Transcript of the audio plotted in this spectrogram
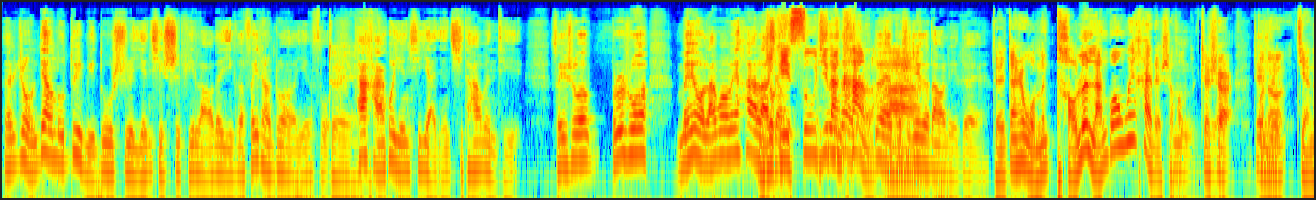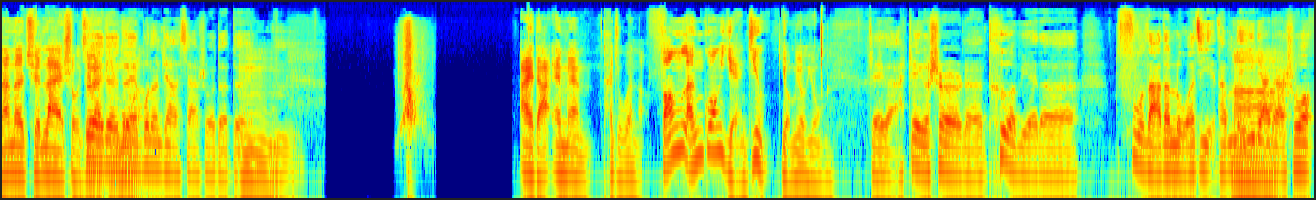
那这种亮度对比度是引起视疲劳的一个非常重要的因素。对，它还会引起眼睛其他问题。所以说，不是说没有蓝光危害了就可以肆无忌惮看了，对，不是这个道理。对对，但是我们讨论蓝光危害的时候，这事儿不能简单的去赖手机对对对，不能这样瞎说的。对，嗯。爱达 MM 他就问了，防蓝光眼镜有没有用呢？这个这个事儿呢，特别的复杂的逻辑，咱们得一点点说。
